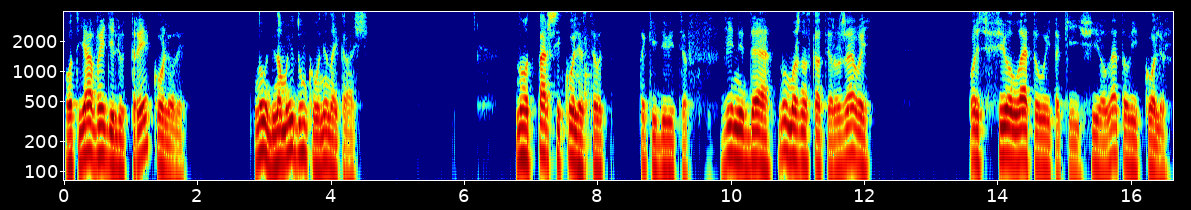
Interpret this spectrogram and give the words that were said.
от я виділю три кольори. Ну, на мою думку, вони найкращі. Ну, от перший колір це от такий, дивіться, він іде, ну, можна сказати, рожевий. Ось фіолетовий такий фіолетовий колір.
